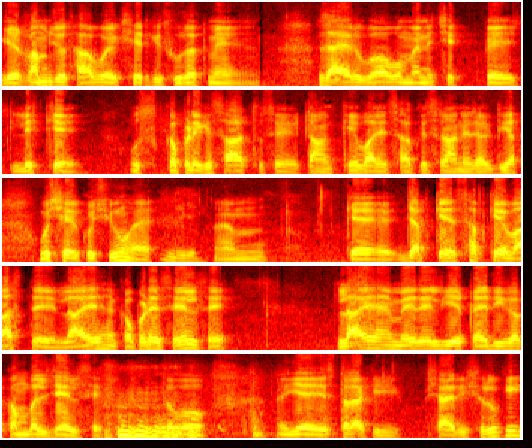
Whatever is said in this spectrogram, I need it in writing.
یہ غم جو تھا وہ ایک شعر کی صورت میں ظاہر ہوا وہ میں نے چٹ پہ لکھ کے اس کپڑے کے ساتھ اسے ٹانگ کے والد صاحب کے سرانے رکھ دیا۔ وہ شعر کچھ یوں ہے جی۔ کہ جبکہ سب کے واسطے لائے ہیں کپڑے سیل سے لائے ہیں میرے لیے قیدی کا کمبل جیل سے۔ تو وہ یہ اس طرح کی شاعری شروع کی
